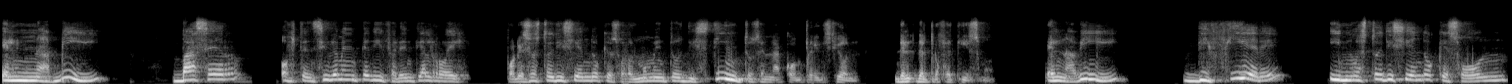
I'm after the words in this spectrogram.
El nabí va a ser ostensiblemente diferente al roé. Por eso estoy diciendo que son momentos distintos en la comprensión del, profetismo. El nabí difiere y no estoy diciendo que son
